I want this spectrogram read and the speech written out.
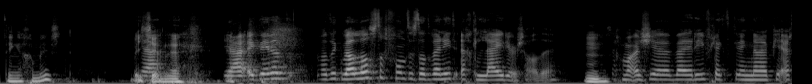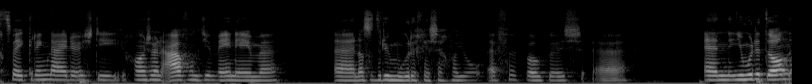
dingen gemist? Beetje Ja. eh, ja, ik denk dat wat ik wel lastig vond, is dat wij niet echt leiders hadden. hm. Zeg maar, als je bij een reflectkring, dan heb je echt twee kringleiders die gewoon zo'n avondje meenemen. En als het rumoerig is, zeggen van joh, even focus. En je moet het dan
